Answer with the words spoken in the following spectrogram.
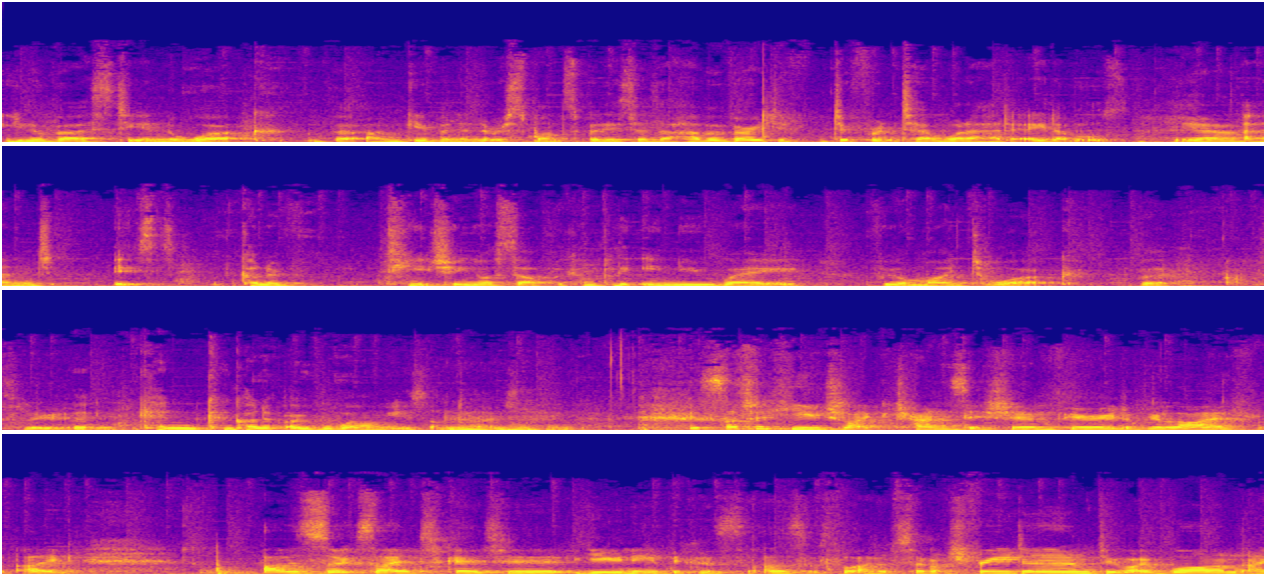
university and the work that I'm given and the responsibilities I have are very dif- different to what I had at A levels yeah. and it's kind of teaching yourself a completely new way for your mind to work that, Absolutely. that can, can kind of overwhelm you sometimes I mm. think It's such a huge like transition period of your life. Like I was so excited to go to uni because I was, thought I had so much freedom, do what I want, I,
